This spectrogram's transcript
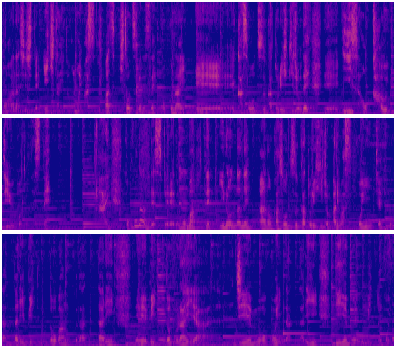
お話ししていきたいと思います。まず一つ目ですね、国内、えー仮想通貨取引所で、えーイーサを買うっていうことですね。はい。ここなんですけれども、まあ、ね、いろんなね、あの仮想通貨取引所あります。コインチェックだったり、ビットバンクだったり、えービットフライヤー、GMO コインだったり、DMM ビットコインと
